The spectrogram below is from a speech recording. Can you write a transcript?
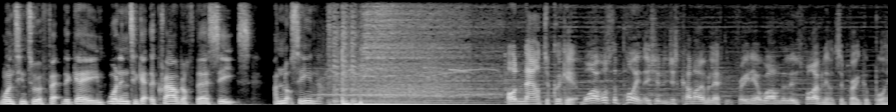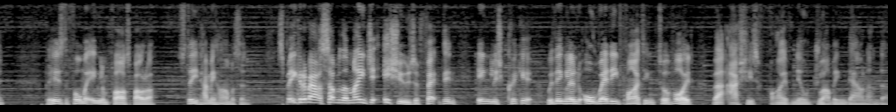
wanting to affect the game, wanting to get the crowd off their seats. I'm not seeing that. On now to cricket. Why? What's the point? They should have just come home and left it 3 0 rather than lose 5 0. It's a very good point. But here's the former England fast bowler, Steve Hammy Harmison. Speaking about some of the major issues affecting English cricket, with England already fighting to avoid that Ashes 5 0 drubbing down under.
